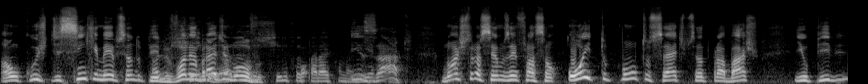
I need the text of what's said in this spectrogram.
a um custo de 5,5% do PIB. Vou Chile, lembrar de novo. O Chile foi parar a economia. Exato. Nós trouxemos a inflação 8,7% para baixo e o PIB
